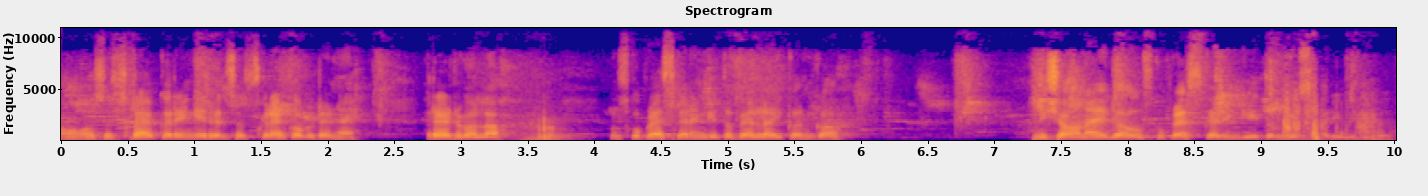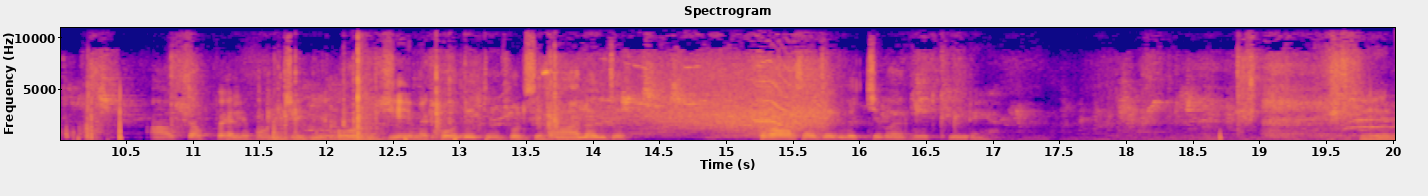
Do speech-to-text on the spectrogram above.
और सब्सक्राइब करेंगे सब्सक्राइब का बटन है रेड वाला। उसको प्रेस करेंगे तो बेल आइकन का निशान आएगा। उसको प्रेस करेंगे तो मेरी सारी वीडियो आप तक पहले पहुंचेगी। और ये मैं खोल देती हूँ, थोड़ी सी हवा लग जाए। तो आ कि बच्चे बाहर बहुत खेल रहे हैं। फिर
